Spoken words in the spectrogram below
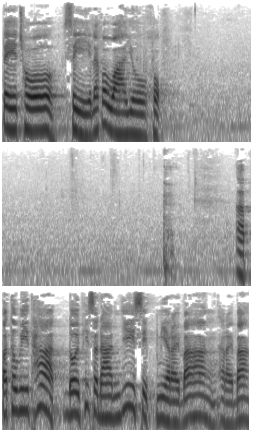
เตโชสี่แล้วก็วายโยหกปฐวีธาตุโดยพิสดารยี่สิบมีอะไรบ้างอะไรบ้าง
